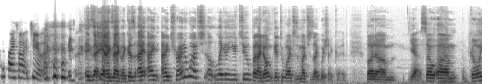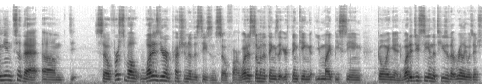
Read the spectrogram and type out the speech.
first time I saw it too. Exactly. Yeah, exactly. Because I, I I try to watch uh, Lego YouTube, but I don't get to watch as much as I wish I could. But um, yeah. So um, going into that, um, d- so first of all, what is your impression of the season so far? What are some of the things that you're thinking you might be seeing going in? What did you see in the teaser that really was interesting?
